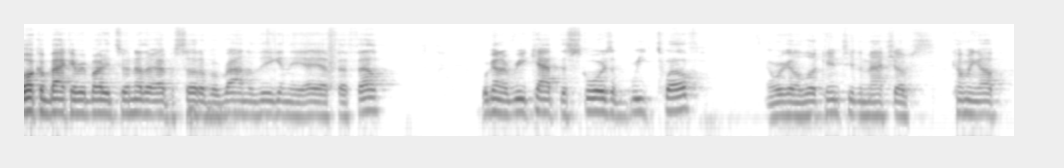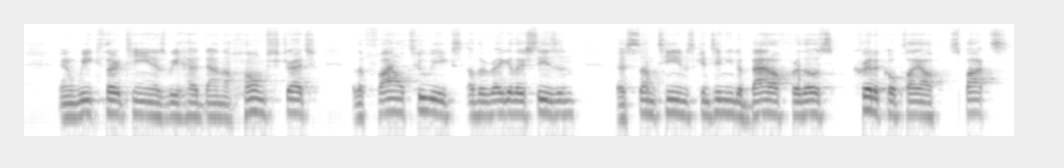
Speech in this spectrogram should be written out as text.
Welcome back, everybody, to another episode of Around the League in the AFFL. We're going to recap the scores of Week 12, and we're going to look into the matchups coming up in Week 13 as we head down the home stretch of the final two weeks of the regular season as some teams continue to battle for those critical playoff spots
